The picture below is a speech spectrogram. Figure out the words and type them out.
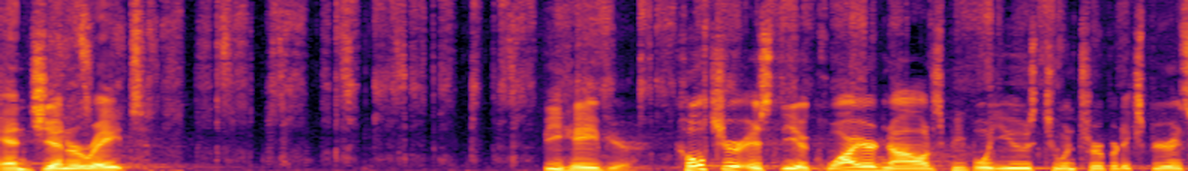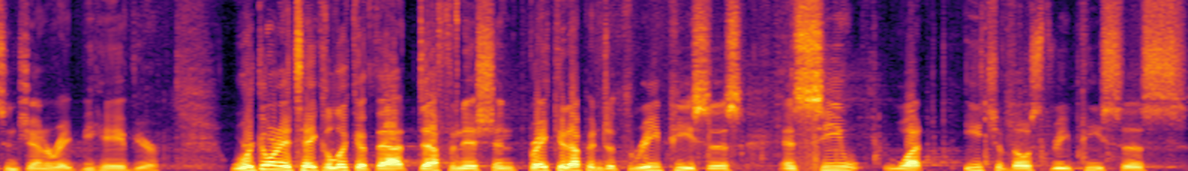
and generate behavior. Culture is the acquired knowledge people use to interpret experience and generate behavior. We're going to take a look at that definition, break it up into three pieces, and see what each of those three pieces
